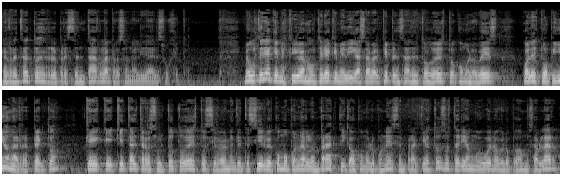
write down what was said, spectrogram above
El retrato es representar la personalidad del sujeto. Me gustaría que me escribas, me gustaría que me digas a ver qué pensás de todo esto, cómo lo ves, cuál es tu opinión al respecto, qué, qué, qué tal te resultó todo esto, si realmente te sirve, cómo ponerlo en práctica o cómo lo pones en práctica. Todo eso estaría muy bueno que lo podamos hablar.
